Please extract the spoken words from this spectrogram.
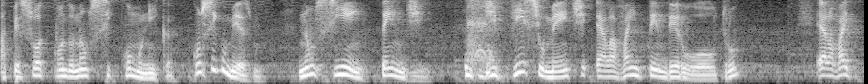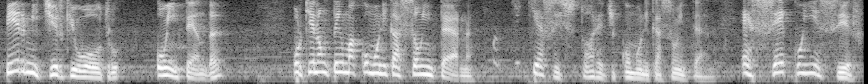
a pessoa, quando não se comunica consigo mesmo, não se entende, dificilmente ela vai entender o outro, ela vai permitir que o outro o entenda, porque não tem uma comunicação interna. O que que é essa história de comunicação interna? É se conhecer.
